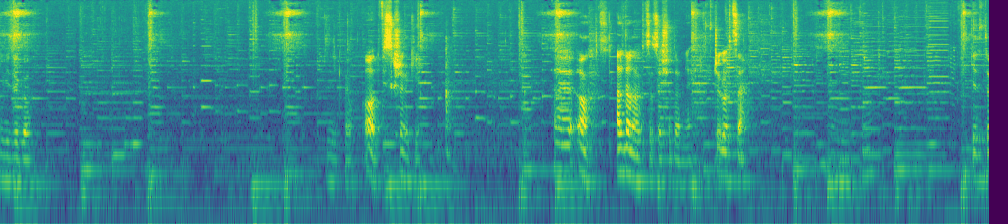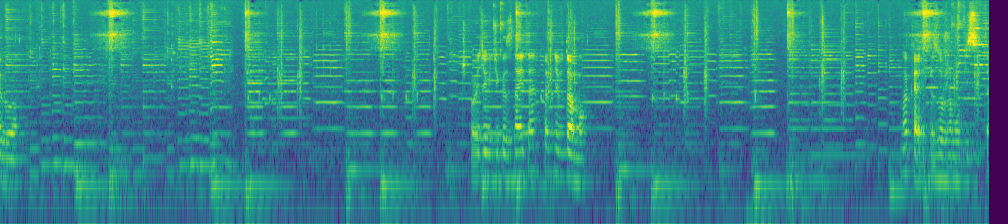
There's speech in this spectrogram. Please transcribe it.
Nie widzę go. Zniknął. O, dwie skrzynki. O, Aldona chce coś ode mnie. Czego chce? Kiedy to było? Czy powiedział, gdzie go znajdę? Pewnie w domu. No Okej, okay, złożę mu wizytę.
